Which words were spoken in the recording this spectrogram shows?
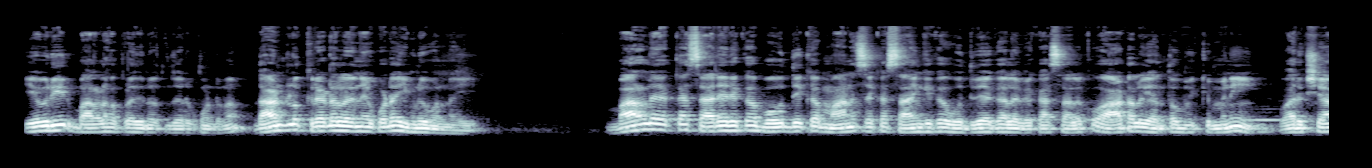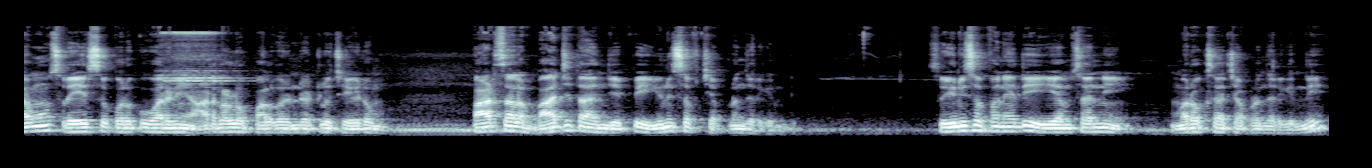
ఎవరి బాలల హక్కుల దినోత్సవం జరుపుకుంటున్నాం? దాంట్లో క్రీడలు అనేవి కూడా ఇమిడి ఉన్నాయి. బాలల యొక్క శారీరక బౌద్ధిక మానసిక సాంఘిక ఉద్వేగాల వికాసాలకు ఆటలు ఎంతో ముఖ్యమని వారి క్షేమం శ్రేయస్సు కొరకు వారిని ఆటలలో పాల్గొనేటట్లు చేయడం పాఠశాల బాధ్యత అని చెప్పి యూనిసెఫ్ చెప్పడం జరిగింది. సో యూనిసెఫ్ అనేది ఈ అంశాన్ని మరొకసారి చెప్పడం జరిగింది.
